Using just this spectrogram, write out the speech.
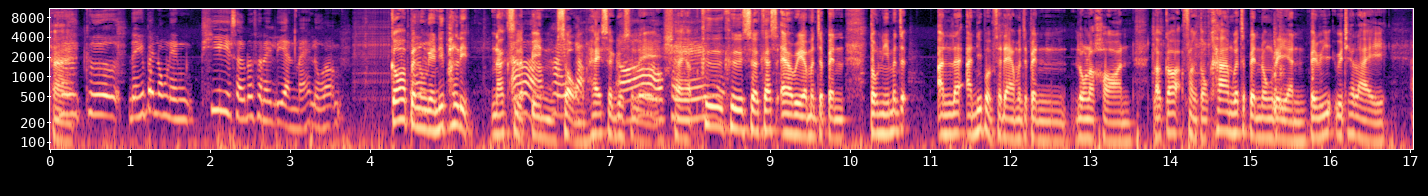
ใช่คือคือในนี้เป็นโรงเรียนที่ Cirque du Soleil เรียนไหมหรือว่าก็เป็นโรงเรียนที่ผลิต นักศิลปินอ่าให้ส่งกับให้ Cirque du Soleil อ๋อโอเค ใช่ครับ คือคือ Circus Area มันจะเป็นตรงนี้มันจะอันและอันที่ผมแสดงมันจะเป็นโรงละคร แล้วก็ฝั่งตรงข้ามก็จะเป็นโรงเรียนเป็นวิวิทยาลัยเ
